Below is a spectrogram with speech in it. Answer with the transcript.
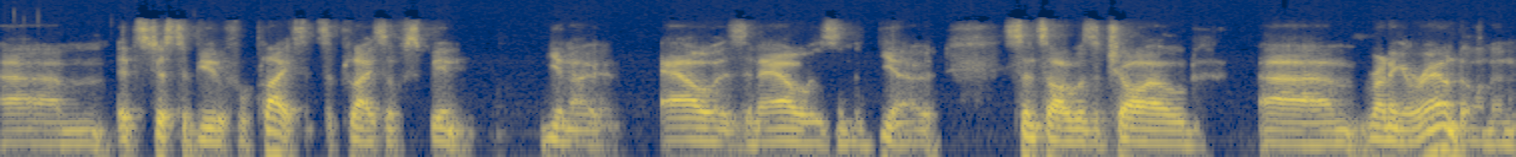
um, it's just a beautiful place. It's a place I've spent, you know, hours and hours and you know since I was a child um, running around on. And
